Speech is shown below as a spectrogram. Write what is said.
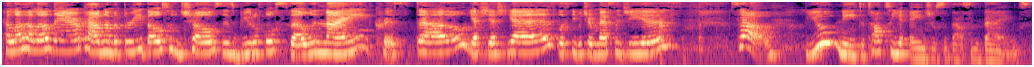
Hello, hello there. Pal number three, those who chose this beautiful selenite crystal. Yes, yes, yes. Let's see what your message is. So, you need to talk to your angels about some things.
